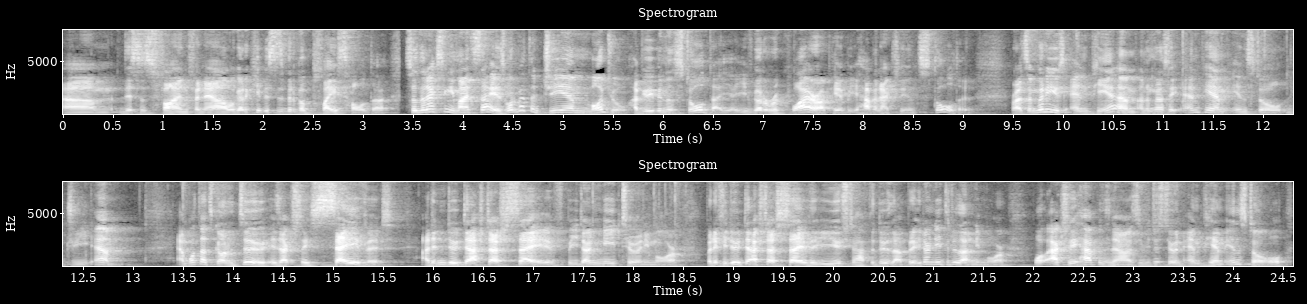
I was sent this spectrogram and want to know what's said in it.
Um, this is fine for now. We're going to keep this as a bit of a placeholder. So the next thing you might say is, what about the GM module? Have you even installed that yet? You've got a require up here, but you haven't actually installed it. Right, so I'm going to use npm, and I'm going to say npm install gm. And what that's going to do is actually save it. I didn't do dash dash save, but you don't need to anymore. But if you do dash dash save, you used to have to do that, but you don't need to do that anymore. What actually happens now is if you just do an npm install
